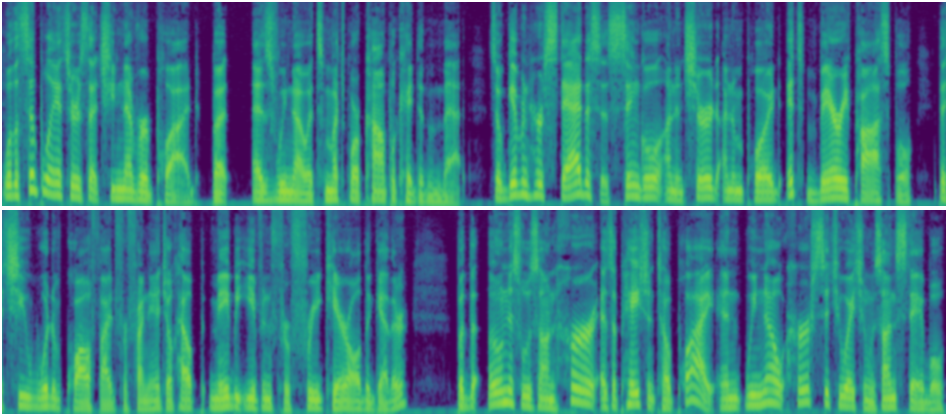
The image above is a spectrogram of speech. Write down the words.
Well, the simple answer is that she never applied. But as we know, it's much more complicated than that. So, given her status as single, uninsured, unemployed, it's very possible that she would have qualified for financial help, maybe even for free care altogether. But the onus was on her as a patient to apply. And we know her situation was unstable.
